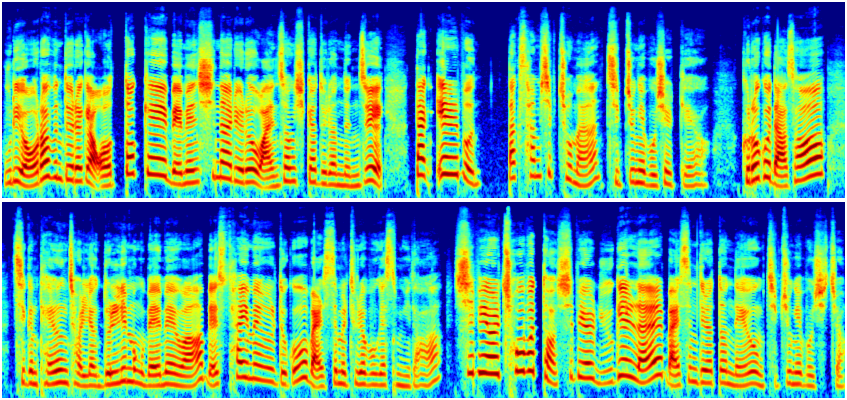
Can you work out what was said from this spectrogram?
우리 여러분들에게 어떻게 매매 시나리오를 완성시켜 드렸는지 딱 1분 딱 30초만 집중해 보실게요. 그러고 나서 지금 대응 전략 눌림목 매매와 매수 타이밍을 두고 말씀을 드려보겠습니다. 12월 초부터 12월 6일 날 말씀드렸던 내용 집중해 보시죠.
